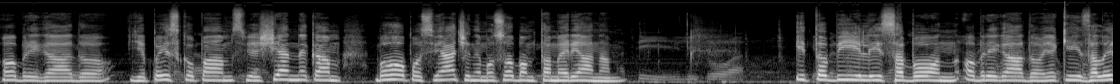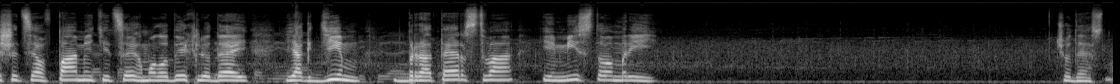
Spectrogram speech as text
Обрігадо єпископам, священникам, богопосвяченим особам та мирянам. І тобі, Лісабон, обрігадо, який залишиться в пам'яті цих молодих людей як дім братерства і місто мрій. Чудесно.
